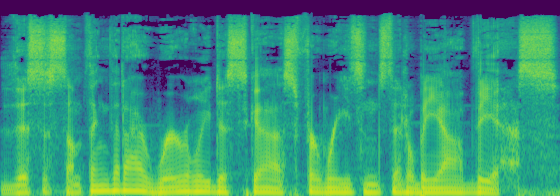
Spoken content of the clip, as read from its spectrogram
This is something that I rarely discuss for reasons that'll be obvious.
